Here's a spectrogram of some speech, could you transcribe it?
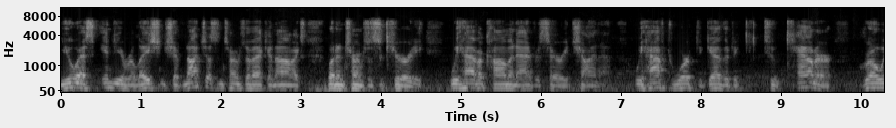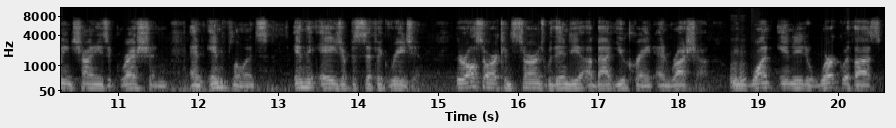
U.S. India relationship, not just in terms of economics, but in terms of security. We have a common adversary, China. We have to work together to, to counter growing Chinese aggression and influence in the Asia Pacific region. There also are concerns with India about Ukraine and Russia. We mm-hmm. want India to work with us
